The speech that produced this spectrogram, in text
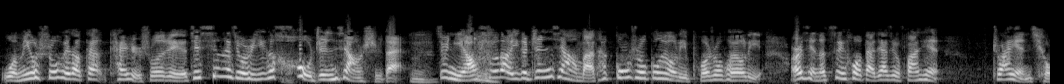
我们又说回到刚开始说的这个，这现在就是一个后真相时代。嗯就是你要说到一个真相吧，他公说公有理，婆说婆有理，而且呢，最后大家就发现抓眼球。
